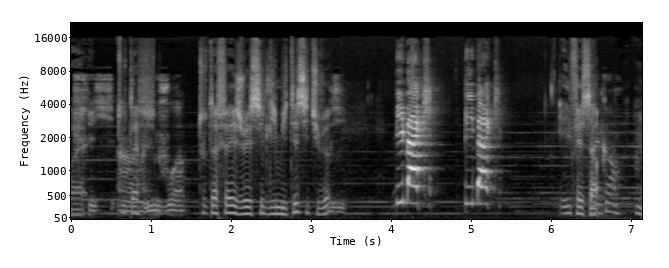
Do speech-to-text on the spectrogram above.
Ouais, cri, tout un- à fait. une voix Tout à fait. Je vais essayer de l'imiter si tu veux. Vas-y. Bibac Bibac Et il fait ça. D'accord. Mm.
